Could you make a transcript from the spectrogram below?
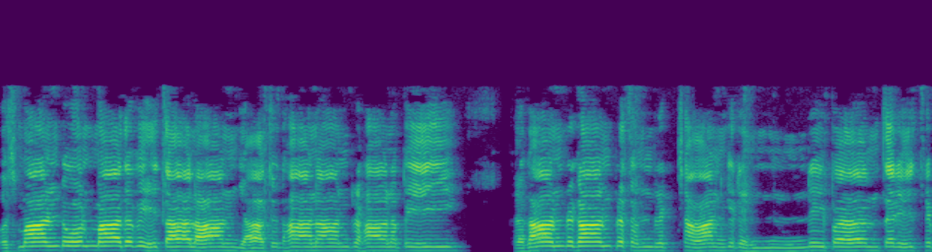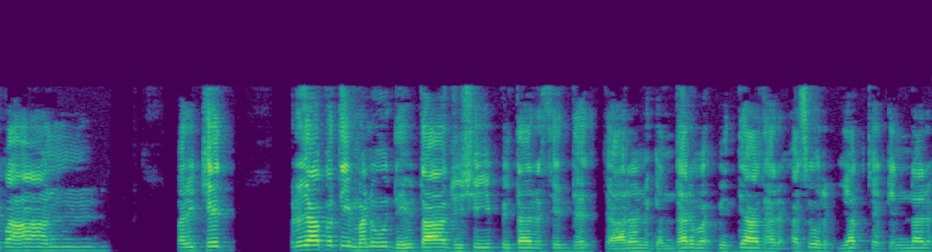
उस्माण्डोन्मादवेतालान् जातुधानान् ग्रहानपि खगान् मृगान् प्रसून् वृक्षान् गिरिन्नृपं परीक्षित प्रजापति मनु देवता ऋषि पितर सिद्ध चारण गंधर्व विद्याधर असुर यक्ष किन्नर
